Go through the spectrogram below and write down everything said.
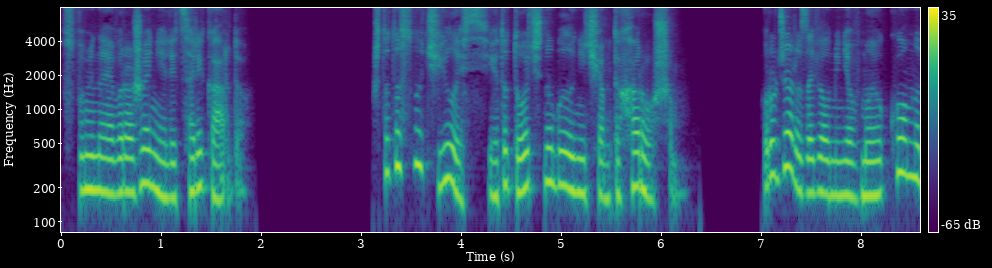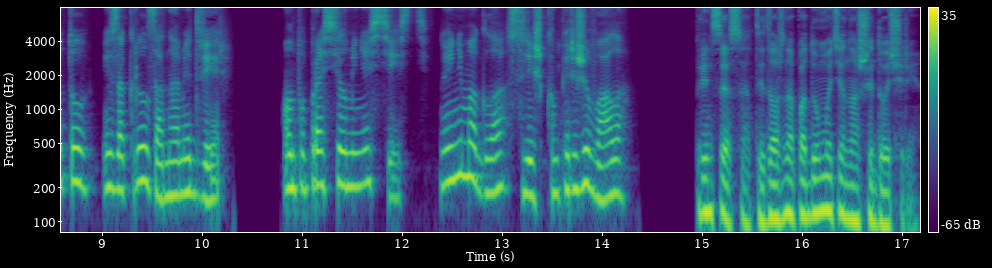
вспоминая выражение лица Рикардо. Что-то случилось, и это точно было не чем-то хорошим. Руджера завел меня в мою комнату и закрыл за нами дверь. Он попросил меня сесть, но я не могла, слишком переживала. «Принцесса, ты должна подумать о нашей дочери.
